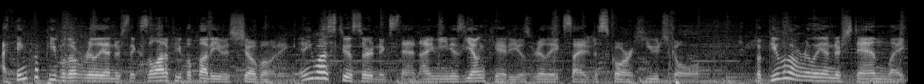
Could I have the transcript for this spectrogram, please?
I think what people don't really understand because a lot of people thought he was showboating, and he was to a certain extent. I mean, as a young kid, he was really excited to score a huge goal, but people don't really understand like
